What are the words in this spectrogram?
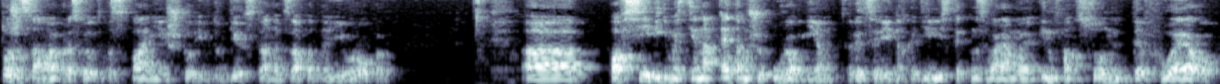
то же самое происходит в Испании, что и в других странах Западной Европы. Э, по всей видимости, на этом же уровне рыцарей находились так называемые инфансоны де фуэро,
